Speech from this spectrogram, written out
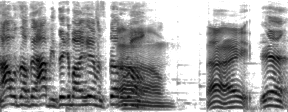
I was up there, I'd be thinking about him and spelled it wrong. Um, all right. Yeah.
